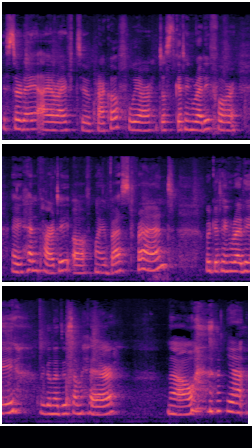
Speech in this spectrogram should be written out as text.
Yesterday I arrived to Krakow. We are just getting ready for a hen party of my best friend. We're getting ready. We're gonna do some hair now. Yeah.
